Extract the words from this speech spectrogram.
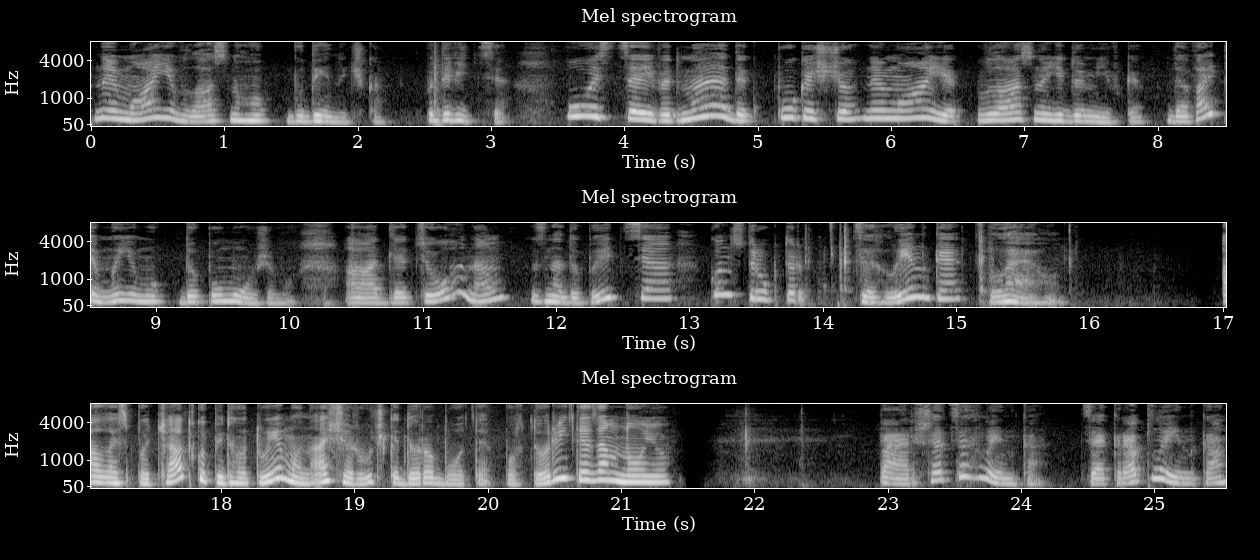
не має власного будиночка. Подивіться, ось цей ведмедик поки що не має власної домівки. Давайте ми йому допоможемо. А для цього нам знадобиться конструктор цеглинки Лего. Але спочатку підготуємо наші ручки до роботи. Повторюйте за мною. Перша цеглинка це краплинка.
